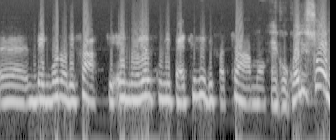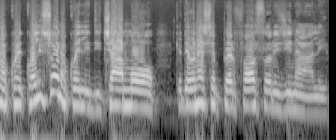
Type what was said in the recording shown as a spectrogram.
eh, vengono rifatti e noi alcuni pezzi li rifacciamo. Ecco, quali sono, que- quali sono quelli diciamo che devono essere per forza originali?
